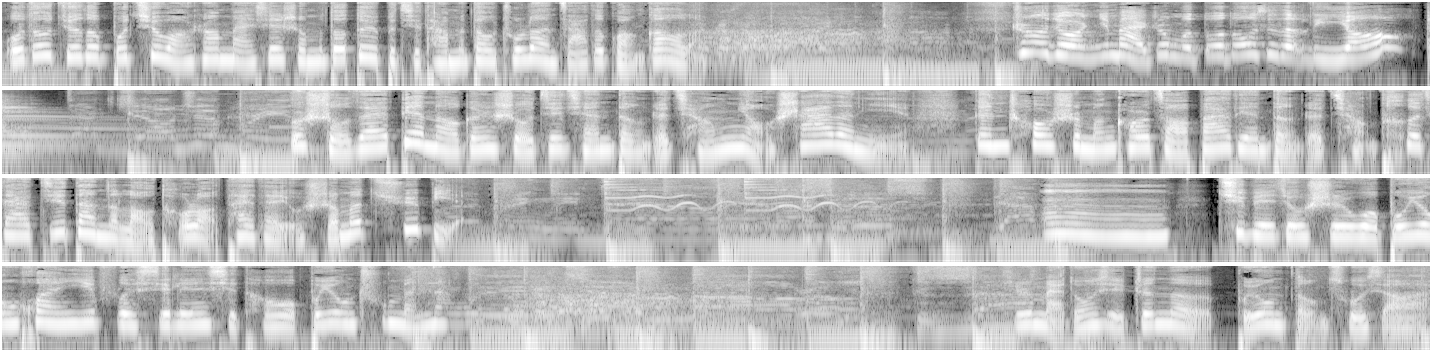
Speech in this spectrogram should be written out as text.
我都觉得不去网上买些什么都对不起他们到处乱砸的广告了。这就是你买这么多东西的理由。说守在电脑跟手机前等着抢秒杀的你，跟超市门口早八点等着抢特价鸡蛋的老头老太太有什么区别？嗯，区别就是我不用换衣服、洗脸、洗头，我不用出门呢。其实买东西真的不用等促销啊，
